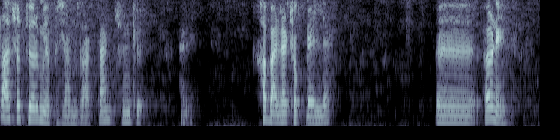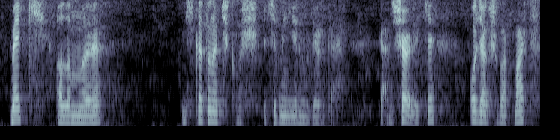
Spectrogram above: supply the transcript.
Daha çok yorum yapacağım zaten. Çünkü hani haberler çok belli. Ee, örneğin Mac alımları iki katına çıkmış 2021'de. Yani şöyle ki Ocak, Şubat, Mart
